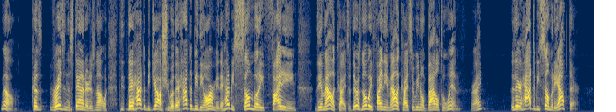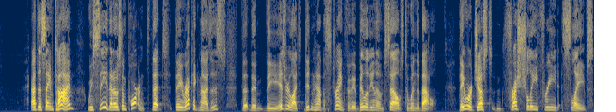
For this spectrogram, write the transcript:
No, because raising the standard is not what. There had to be Joshua. There had to be the army. There had to be somebody fighting the Amalekites. If there was nobody fighting the Amalekites, there'd be no battle to win, right? There had to be somebody out there. At the same time, we see that it was important that they recognize this, that the, the Israelites didn't have the strength or the ability in themselves to win the battle. They were just freshly freed slaves.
